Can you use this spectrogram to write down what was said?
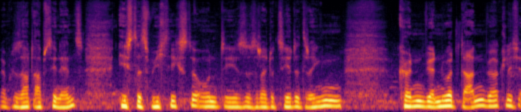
Ich habe gesagt, Abstinenz ist das Wichtigste und dieses reduzierte Trinken können wir nur dann wirklich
